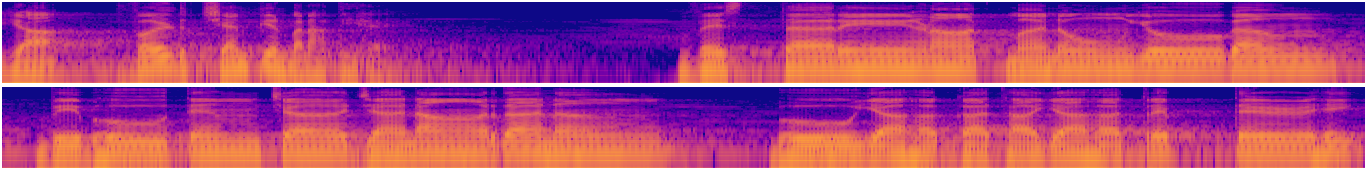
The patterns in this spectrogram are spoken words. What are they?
या वर्ल्ड चैंपियन बनाती है। विस्तरेणात्मनो योगम विभूतिम च जनार्दन, भूय कथय तृप्तिर्हि,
